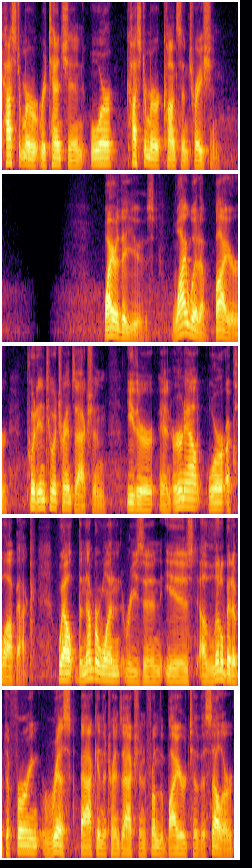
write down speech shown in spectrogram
customer retention, or customer concentration. Why are they used? Why would a buyer put into a transaction either an earnout or a clawback? Well, the number one reason is a little bit of deferring risk back in the transaction from the buyer to the seller.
